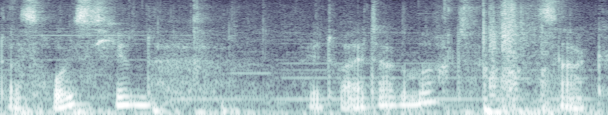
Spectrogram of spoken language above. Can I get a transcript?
Das Häuschen wird weitergemacht. Zack.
